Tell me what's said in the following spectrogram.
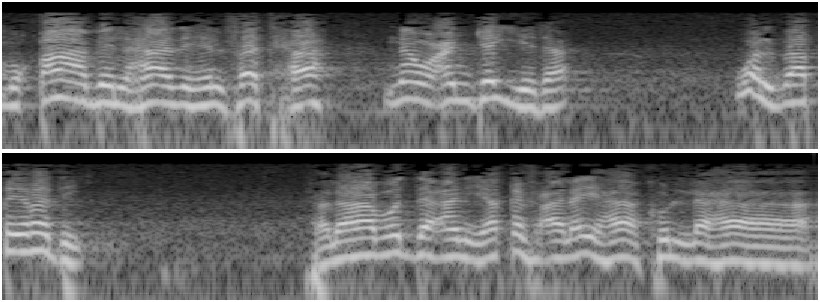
مقابل هذه الفتحة نوعا جيدا. والباقي ردي. فلا بد أن يقف عليها كلها.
